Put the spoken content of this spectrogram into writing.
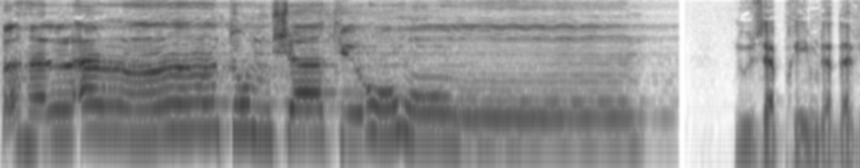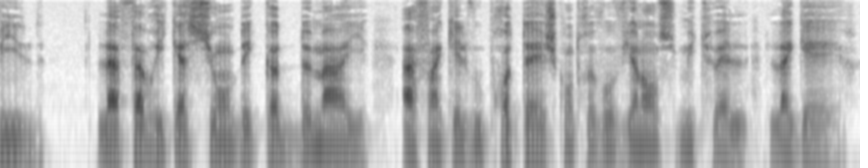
فهل أنتم شاكرون Nous apprîmes à David la fabrication des cottes de mailles afin qu'elles vous protègent contre vos violences mutuelles, la guerre.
